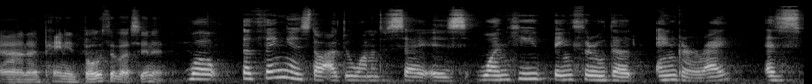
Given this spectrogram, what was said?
and I painted both of us in it. Well, the thing is, though, I do wanted to say is when he been through the anger, right? As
